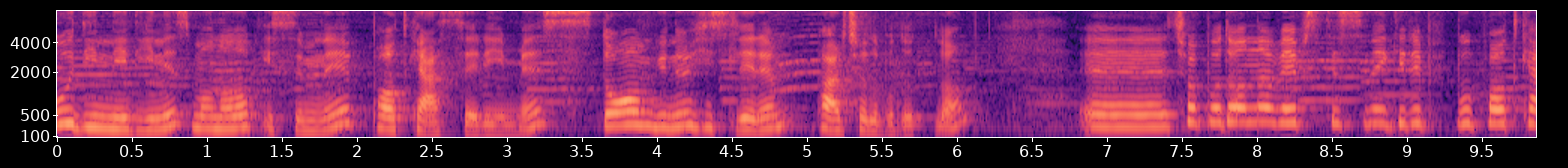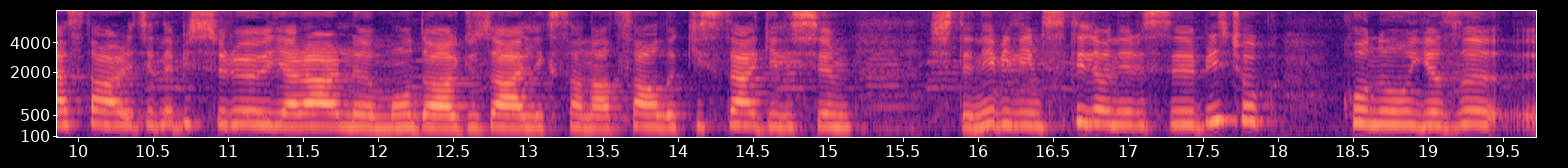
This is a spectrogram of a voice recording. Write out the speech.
Bu dinlediğiniz Monolog isimli podcast serimiz. Doğum günü hislerim parçalı bulutlu. Ee, Çopodonna web sitesine girip bu podcast haricinde bir sürü yararlı moda, güzellik, sanat, sağlık, kişisel gelişim, işte ne bileyim stil önerisi birçok konu, yazı, e,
